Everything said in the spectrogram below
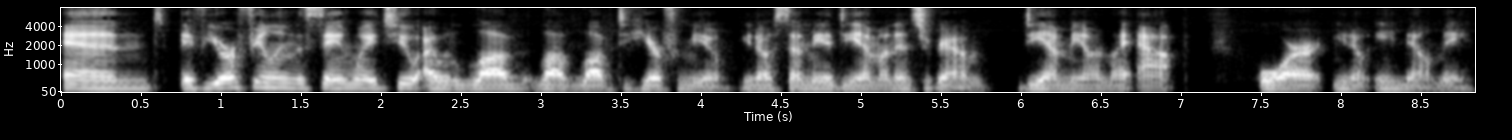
And if you're feeling the same way too, I would love, love, love to hear from you. You know, send me a DM on Instagram, DM me on my app, or, you know, email me.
